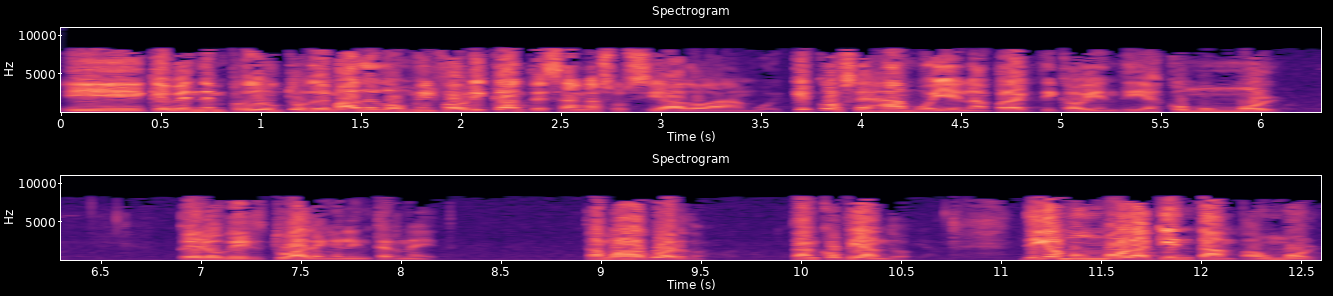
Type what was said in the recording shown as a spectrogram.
que venden productos de más de 2.000 fabricantes se han asociado a Amway. ¿Qué cosa es Amway en la práctica hoy en día? Es como un mall, pero virtual en el Internet. ¿Estamos de acuerdo? ¿Están copiando? Dígame un mall aquí en Tampa, un mall.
